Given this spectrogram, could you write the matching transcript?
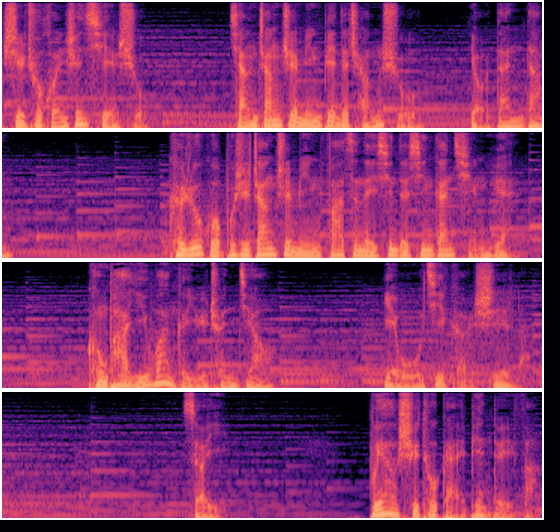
使出浑身解数，想张志明变得成熟有担当。可如果不是张志明发自内心的心甘情愿，恐怕一万个余春娇，也无计可施了。所以，不要试图改变对方。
